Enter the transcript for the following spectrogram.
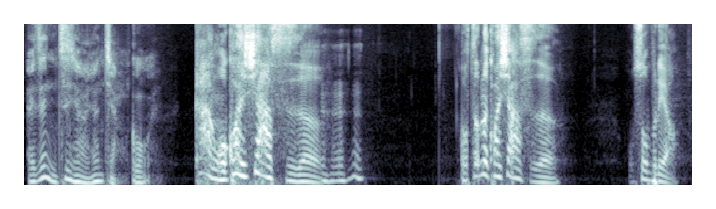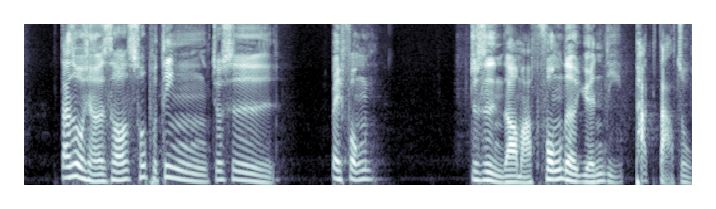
哎、这你之前好像讲过、欸，看我快吓死了，我真的快吓死了，我受不了。但是我想的时候，说不定就是被风，就是你知道吗？风的原理啪打住。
